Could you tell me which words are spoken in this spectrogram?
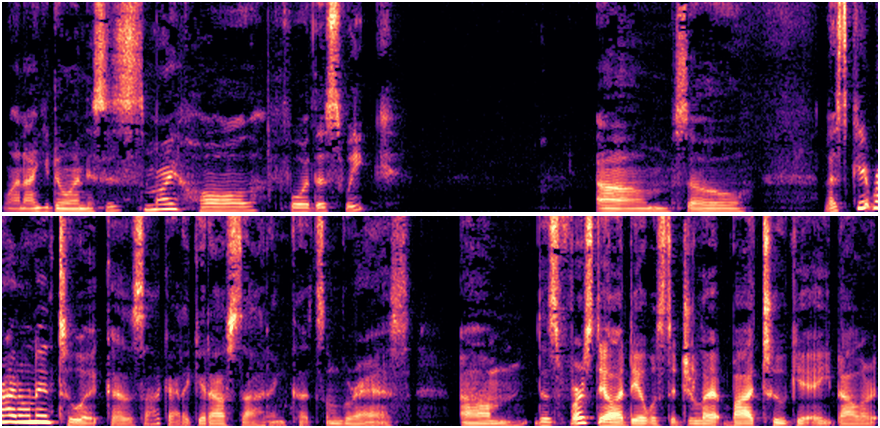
What are you doing? This is my haul for this week. Um, so let's get right on into it because I got to get outside and cut some grass. Um, this first deal I did was the Gillette buy two, get $8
